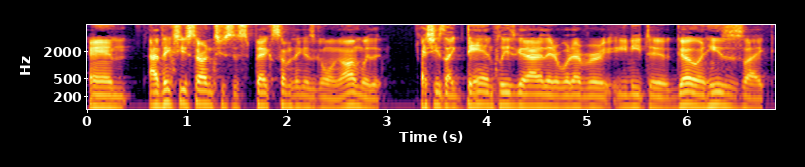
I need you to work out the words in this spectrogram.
And I think she's starting to suspect something is going on with it. And she's like, Dan, please get out of there, whatever you need to go. And he's just like,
